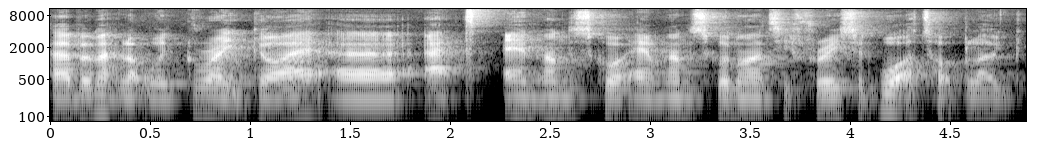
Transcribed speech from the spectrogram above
Uh, but Matt Lockwood, great guy. Uh, at n underscore m underscore ninety three said, "What a top bloke.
